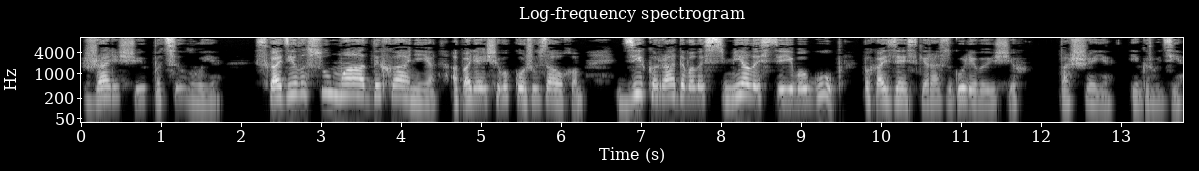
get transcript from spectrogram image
жалящие поцелуи. Сходила с ума от дыхания, опаляющего кожу за ухом, дико радовалась смелости его губ, по-хозяйски разгуливающих по шее и груди.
